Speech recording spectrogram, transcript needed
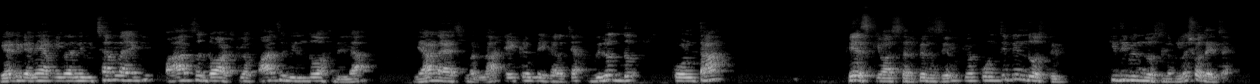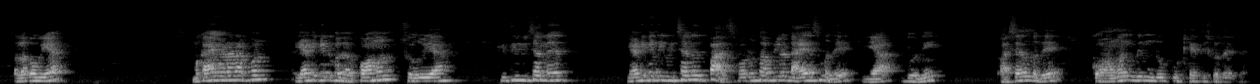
या ठिकाणी आपल्याला त्यांनी विचारलं आहे की पाच डॉट किंवा पाच बिंदू असलेला या डायसमधला एकमेकाच्या विरुद्ध कोणता फेस किंवा सरफेस असेल किंवा कोणते बिंदू असतील किती बिंदू असतील आपल्याला शोधायचा आहे. चला बघूया. मग काय करणार आपण? या ठिकाणी बघा कॉमन शोधूया. किती विचारले आहेत? या ठिकाणी विचारले पाच परंतु आपल्या डायसमध्ये या दोन्ही भाषांमध्ये कॉमन बिंदू कुठे आहे ते शोधायचं आहे.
